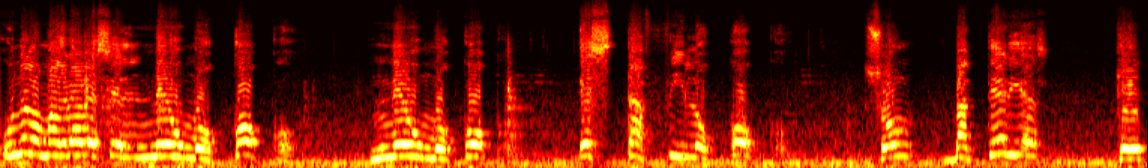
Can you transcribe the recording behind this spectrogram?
uno de los más graves es el neumococo, neumococo, estafilococo son bacterias que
